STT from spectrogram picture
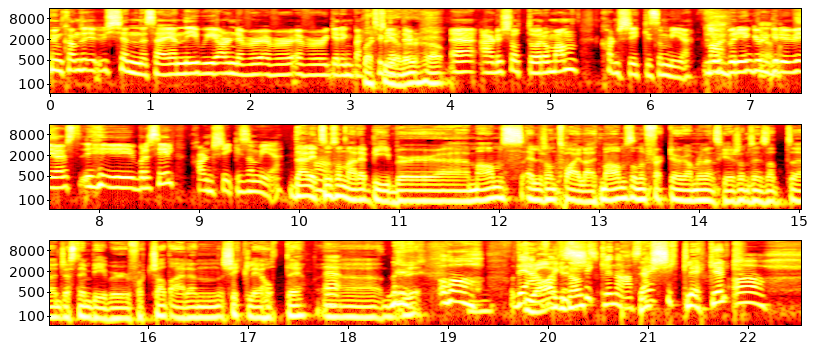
hun kan kjenne seg igjen i 'We are never ever ever getting back, Back together'. together, ja. er du 28 år og mann, kanskje ikke så mye. Nei, Jobber i en gullgruve i, Brasil, kanskje ikke så mye. Det er litt som sånne Bieber-moms, eller sånn Twilight-moms, sånne 40 år gamle mennesker som syns at eh, Justin Bieber fortsatt er en skikkelig hottie. Eh, det- Åh, det er Ja, faktisk skikkelig nasty. Det er skikkelig ekkelt! Åh.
